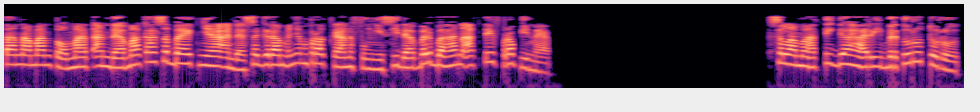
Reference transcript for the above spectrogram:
tanaman tomat Anda maka sebaiknya Anda segera menyemprotkan fungisida berbahan aktif propinep. Selama tiga hari berturut-turut.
